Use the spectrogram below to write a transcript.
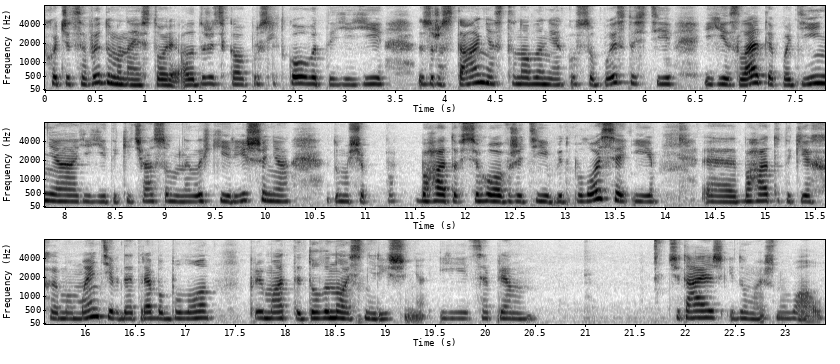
Хоч і це видумана історія, але дуже цікаво прослідковувати її зростання, становлення як особистості, її злети, падіння, її такі часом нелегкі рішення, тому що багато всього в житті відбулося, і е, багато таких моментів, де треба було приймати доленосні рішення. І це прям читаєш і думаєш, ну вау.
